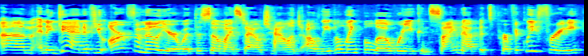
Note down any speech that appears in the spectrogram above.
Um, and again, if you aren't familiar with the Sew My Style Challenge, I'll leave a link below where you can sign up. It's perfectly free.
